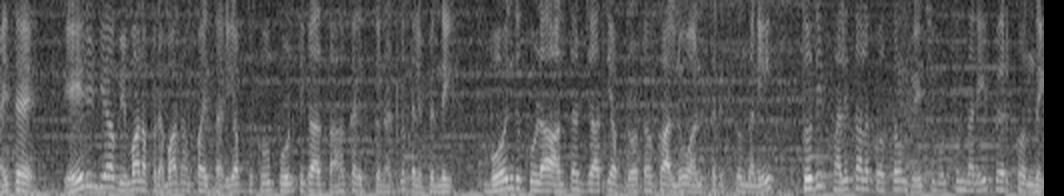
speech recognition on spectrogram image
అయితే ఎయిర్ ఇండియా విమాన ప్రమాదంపై దర్యాప్తుకు పూర్తిగా సహకరిస్తున్నట్లు తెలిపింది. బోయింగ్ కూడా అంతర్జాతీయ ప్రోటోకాల్ను అనుసరిస్తుందని తుది ఫలితాల కోసం వేచి ఉంటుందని పేర్కొంది.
